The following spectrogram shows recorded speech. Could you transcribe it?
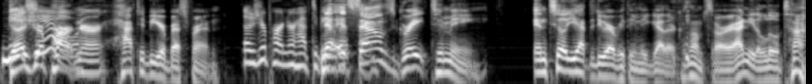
Me does your partner have to be your best friend? Does your partner have to be? Now, your it best friend? sounds great to me until you have to do everything together. Because I'm sorry, I need a little time.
